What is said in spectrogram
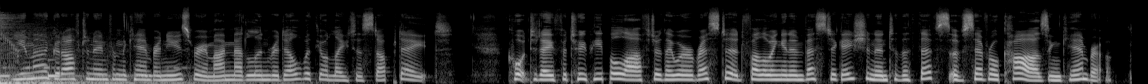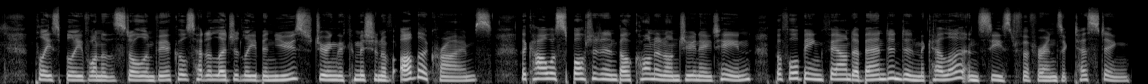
Yuma, good afternoon from the Canberra newsroom. I'm Madeline Riddell with your latest update. Court today for two people after they were arrested following an investigation into the thefts of several cars in Canberra. Police believe one of the stolen vehicles had allegedly been used during the commission of other crimes. The car was spotted in Belconnen on June 18 before being found abandoned in Mackellar and seized for forensic testing.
